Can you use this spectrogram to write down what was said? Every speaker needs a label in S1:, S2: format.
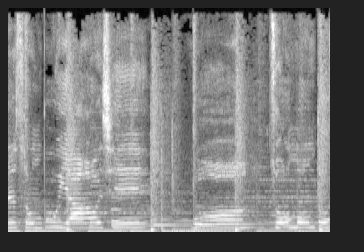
S1: 是从不要紧。我做梦都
